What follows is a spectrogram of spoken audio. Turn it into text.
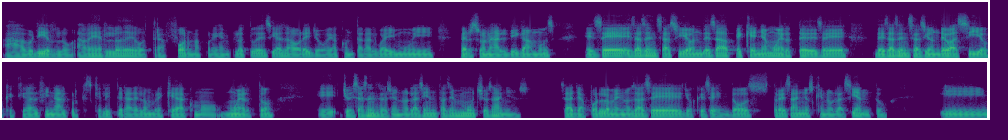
a abrirlo, a verlo de otra forma. Por ejemplo, tú decías ahora, y yo voy a contar algo ahí muy personal, digamos, ese, esa sensación de esa pequeña muerte, de, ese, de esa sensación de vacío que queda al final, porque es que literal el hombre queda como muerto. Eh, yo esa sensación no la siento hace muchos años. O sea, ya por lo menos hace, yo qué sé, dos, tres años que no la siento. Y,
